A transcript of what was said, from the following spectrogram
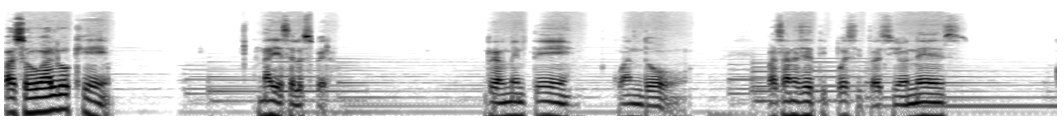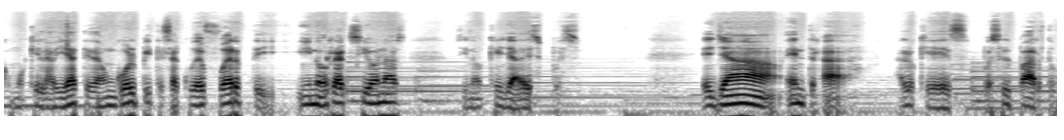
pasó algo que nadie se lo espera. Realmente cuando pasan ese tipo de situaciones, como que la vida te da un golpe y te sacude fuerte y, y no reaccionas, sino que ya después ella entra a lo que es pues el parto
